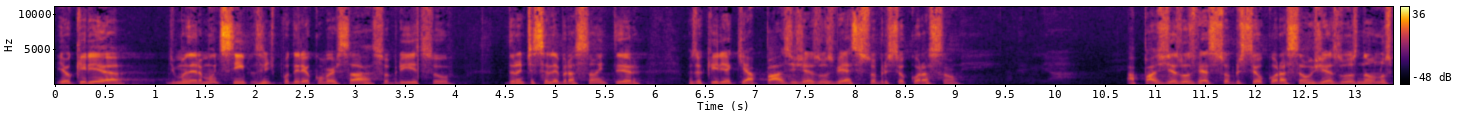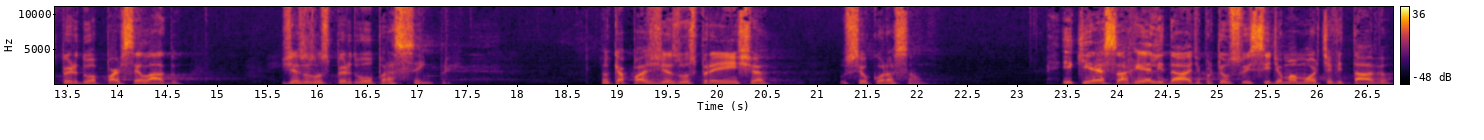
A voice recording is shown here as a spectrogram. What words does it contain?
E eu queria, de maneira muito simples, a gente poderia conversar sobre isso durante a celebração inteira. Mas eu queria que a paz de Jesus viesse sobre o seu coração. A paz de Jesus viesse sobre o seu coração. Jesus não nos perdoa parcelado. Jesus nos perdoou para sempre. Então que a paz de Jesus preencha o seu coração. E que essa realidade, porque o suicídio é uma morte evitável,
